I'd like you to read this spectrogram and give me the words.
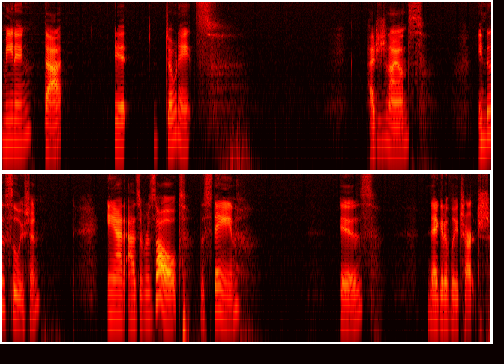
Meaning that it donates hydrogen ions into the solution. And as a result, the stain is negatively charged.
